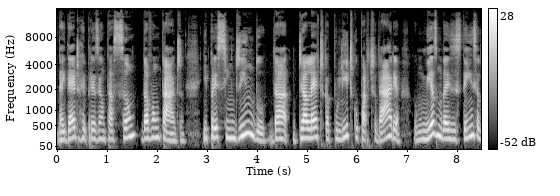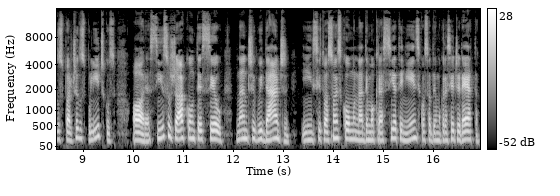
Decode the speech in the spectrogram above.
da, ideia de representação da vontade e prescindindo da dialética político-partidária, mesmo da existência dos partidos políticos, ora, se isso já aconteceu na antiguidade e em situações como na democracia ateniense, com essa democracia direta,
